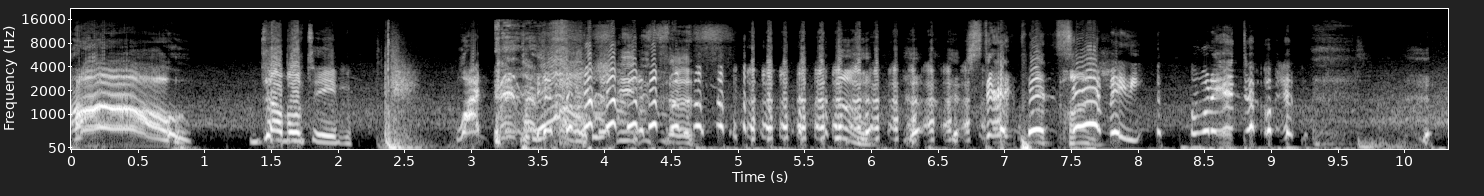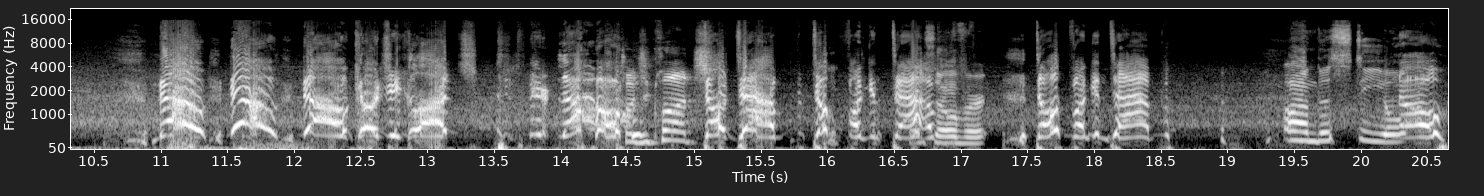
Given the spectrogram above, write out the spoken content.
Oh, oh! Double team. What? Oh, Jesus. Sting pin Sami! What are you doing? No! No! No! Koji Clutch! touch. Don't tap! Don't fucking tap! It's over. Don't fucking tap! On the steel. No!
